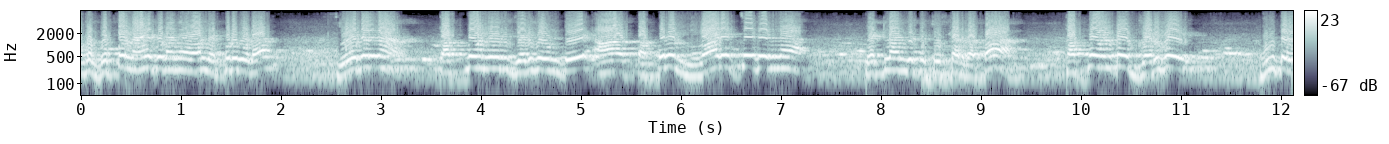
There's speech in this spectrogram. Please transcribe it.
ఒక గొప్ప నాయకుడు అనే వాళ్ళు ఎప్పుడు కూడా ఏదైనా తప్పు అనేది జరిగి ఉంటే ఆ తప్పును నివారించేదైనా? ఎట్లా అని చెప్పి చూస్తారు తప్ప తప్పు అంటూ జరిగే ఉంటే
